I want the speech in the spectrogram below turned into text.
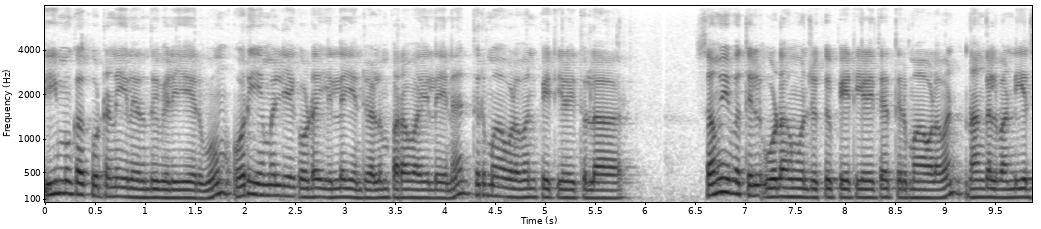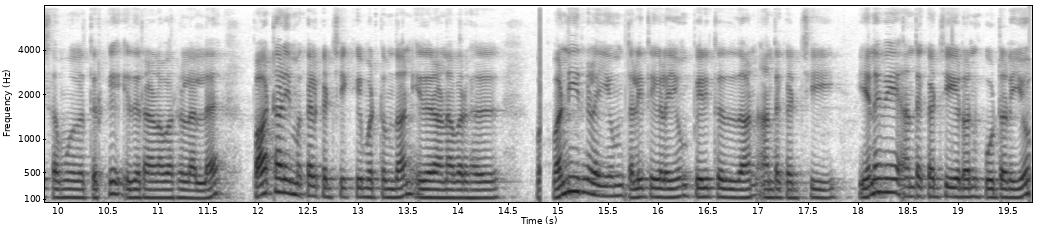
திமுக கூட்டணியிலிருந்து வெளியேறுவோம் ஒரு எம்எல்ஏ கூட இல்லை என்றாலும் பரவாயில்லை என திருமாவளவன் பேட்டியளித்துள்ளார். சமீபத்தில் ஊடகம் ஒன்றுக்கு பேட்டியளித்த திருமாவளவன் நாங்கள் வண்டியர் சமூகத்திற்கு எதிரானவர்கள் அல்ல பாட்டாளி மக்கள் கட்சிக்கு மட்டும் தான் எதிரானவர்கள். வன்னியர்களையும் தலித்துகளையும் பிரித்ததுதான் அந்த கட்சி. எனவே அந்த கட்சியுடன் கூட்டணியோ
